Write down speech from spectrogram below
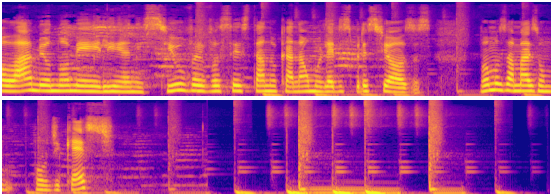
Olá, meu nome é Eliane Silva e você está no canal Mulheres Preciosas. Vamos a mais um podcast?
